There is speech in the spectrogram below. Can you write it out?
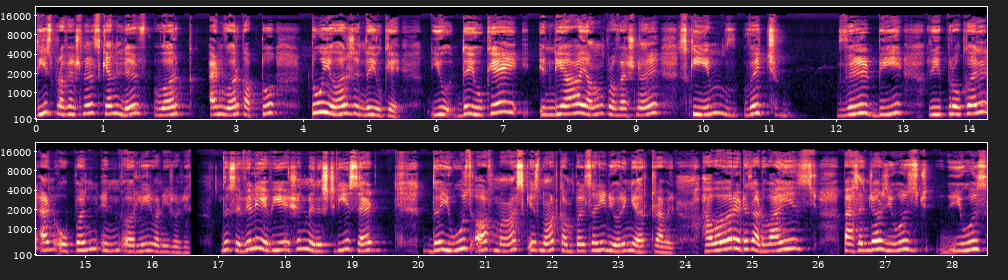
These professionals can live, work, and work up to two years in the UK. U- the UK India Young Professional Scheme, which will be reciprocal and open in early 2020. The Civil Aviation Ministry said the use of mask is not compulsory during air travel. However, it is advised passengers use use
